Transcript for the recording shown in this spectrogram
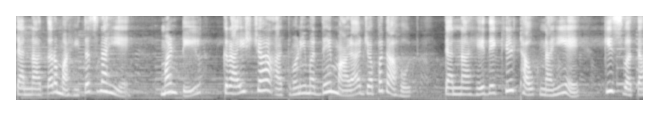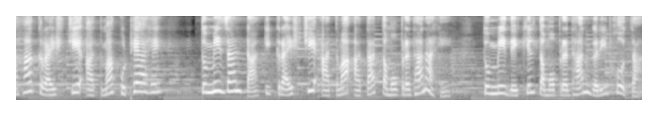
त्यांना तर माहीतच नाहीये. म्हणतील क्राईस्टच्या आठवणीमध्ये माळा जपत आहोत. त्यांना हे देखील ठाऊक नाहीये की स्वतः क्राईस्टची आत्मा कुठे आहे? तुम्ही जाणता की क्राईस्टची आत्मा आता तमोप्रधान आहे. तुम्ही देखील तमोप्रधान गरीब होता.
